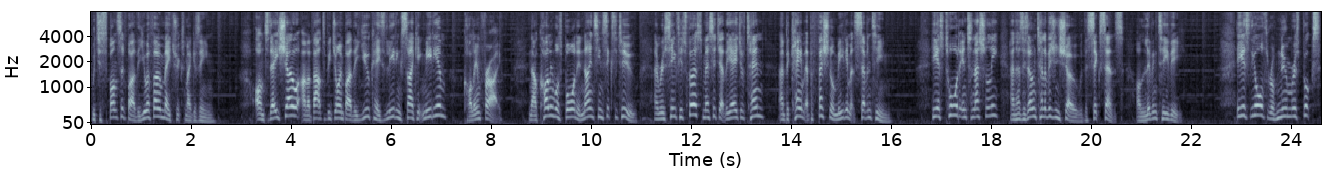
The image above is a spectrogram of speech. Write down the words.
which is sponsored by the UFO Matrix magazine. On today's show, I'm about to be joined by the UK's leading psychic medium, Colin Fry. Now, Colin was born in 1962 and received his first message at the age of 10 and became a professional medium at 17. He has toured internationally and has his own television show, The Sixth Sense, on Living TV. He is the author of numerous books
